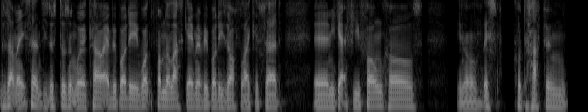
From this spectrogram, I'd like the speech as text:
Does that make sense? It just doesn't work out. Everybody, once from the last game, everybody's off. Like I said, um, you get a few phone calls. You know, this could happen.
